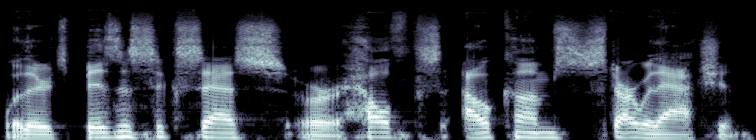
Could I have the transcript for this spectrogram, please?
whether it's business success or health outcomes, start with action.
